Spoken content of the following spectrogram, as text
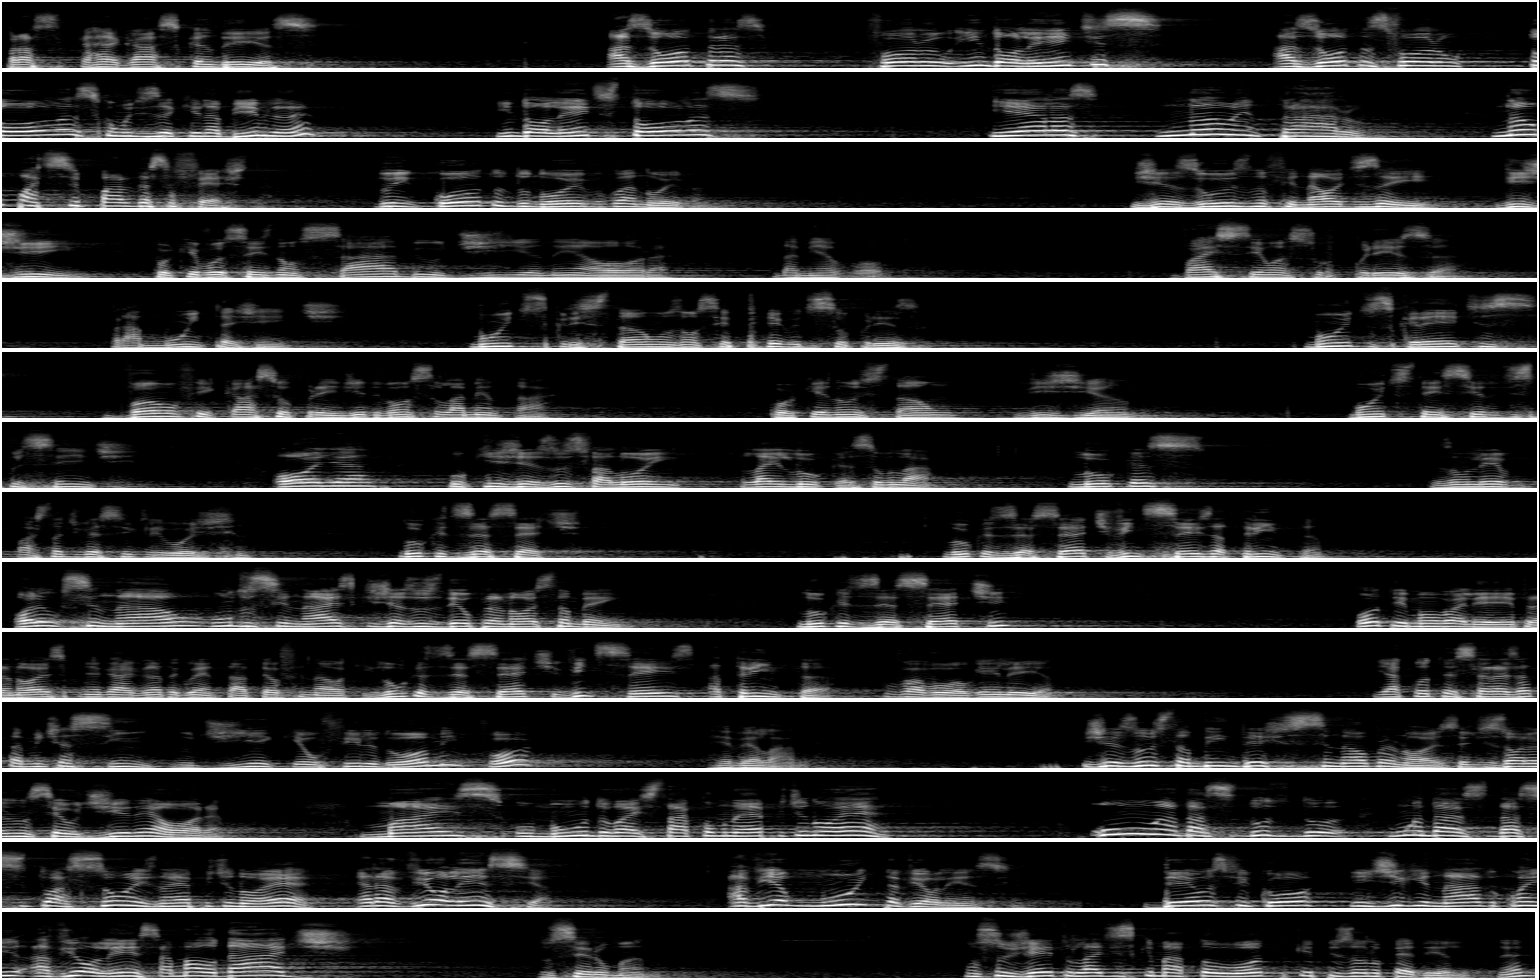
para carregar as candeias. As outras foram indolentes, as outras foram tolas, como diz aqui na Bíblia, né? Indolentes, tolas, e elas não entraram, não participaram dessa festa, do encontro do noivo com a noiva. Jesus no final diz aí: vigiem, porque vocês não sabem o dia nem a hora da minha volta. Vai ser uma surpresa para muita gente. Muitos cristãos vão ser pegos de surpresa. Muitos crentes vão ficar surpreendidos e vão se lamentar, porque não estão vigiando. Muitos têm sido displicentes. Olha o que Jesus falou em, lá em Lucas, vamos lá. Lucas, nós vamos ler bastante versículos hoje. Lucas 17. Lucas 17, 26 a 30. Olha o sinal, um dos sinais que Jesus deu para nós também. Lucas 17. Outro irmão vai ler aí para nós, para minha garganta aguentar até o final aqui. Lucas 17, 26 a 30. Por favor, alguém leia. E acontecerá exatamente assim, no dia em que o Filho do Homem for revelado. Jesus também deixa esse sinal para nós. Ele diz: Olha, não sei o dia nem a hora, mas o mundo vai estar como na época de Noé. Uma das, do, do, uma das, das situações na época de Noé era violência. Havia muita violência. Deus ficou indignado com a, violência, a maldade do ser humano. Um sujeito lá disse que matou o outro porque pisou no pé dele, né?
